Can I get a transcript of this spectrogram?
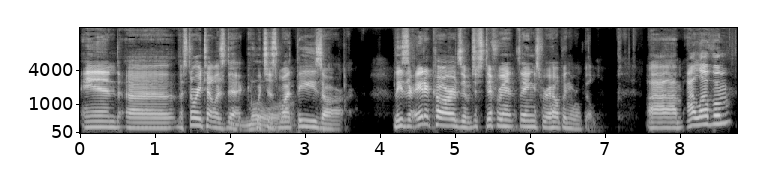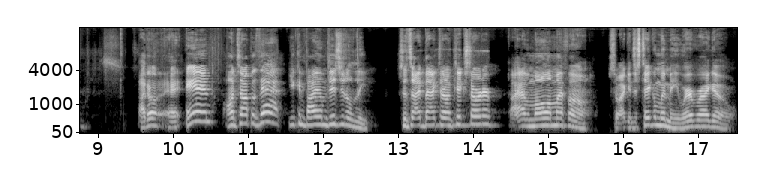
and uh, the storyteller's deck, which is what these are. These are eight of cards of just different things for helping world build. Um, I love them. I don't, and on top of that, you can buy them digitally. Since I backed it on Kickstarter, I have them all on my phone, so I can just take them with me wherever I go.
